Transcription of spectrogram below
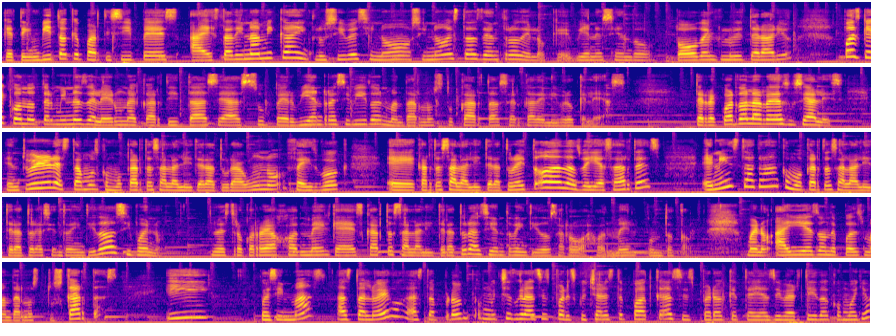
que te invito a que participes a esta dinámica, inclusive si no, si no estás dentro de lo que viene siendo todo el club literario, pues que cuando termines de leer una cartita seas súper bien recibido en mandarnos tu carta acerca del libro que leas. Te recuerdo las redes sociales. En Twitter estamos como Cartas a la Literatura 1, Facebook, eh, Cartas a la Literatura y todas las bellas artes. En Instagram como Cartas a la Literatura 122 y bueno, nuestro correo hotmail que es cartas a la literatura 122 hotmail.com. Bueno, ahí es donde puedes mandarnos tus cartas y pues sin más, hasta luego, hasta pronto. Muchas gracias por escuchar este podcast. Espero que te hayas divertido como yo.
